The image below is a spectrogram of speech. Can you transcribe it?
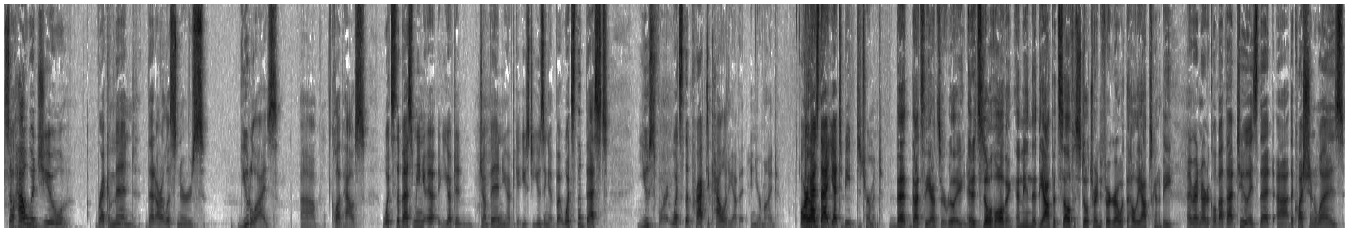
So, how would you recommend that our listeners utilize um, Clubhouse? What's the best? I mean, uh, you have to jump in, you have to get used to using it, but what's the best use for it? What's the practicality of it in your mind? Or Well- has that yet to be determined? That that's the answer, really, and it's still evolving. I mean, the, the app itself is still trying to figure out what the hell the app's going to be. I read an article about that too. Is that uh, the question was,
